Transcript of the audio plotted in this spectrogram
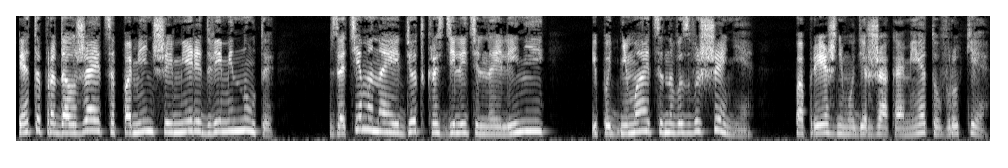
Это продолжается по меньшей мере две минуты. Затем она идет к разделительной линии и поднимается на возвышение, по-прежнему держа комету в руке.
